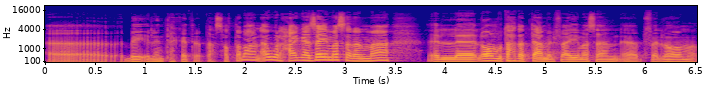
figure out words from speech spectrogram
آه، بالانتهاكات اللي بتحصل. طبعا أول حاجة زي مثلا ما الأمم المتحدة بتعمل في أي مثلا آه، في اللي هو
